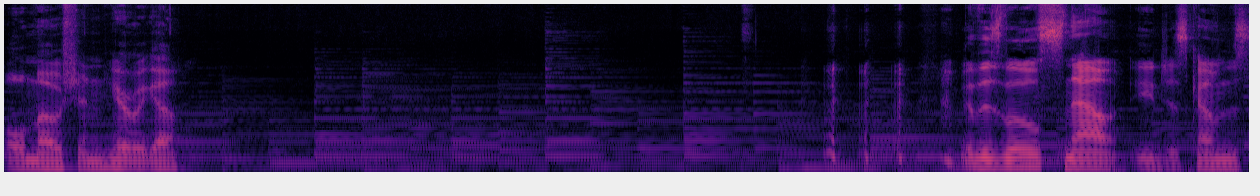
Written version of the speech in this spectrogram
full motion. Here we go. With his little snout, he just comes.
